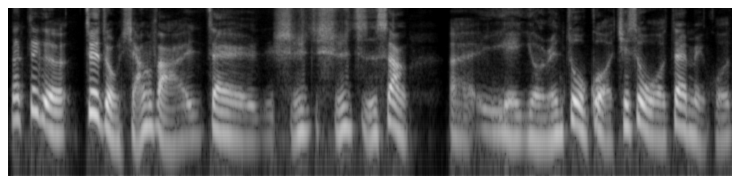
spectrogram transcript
那这个这种想法在实实质上，呃，也有人做过。其实我在美国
